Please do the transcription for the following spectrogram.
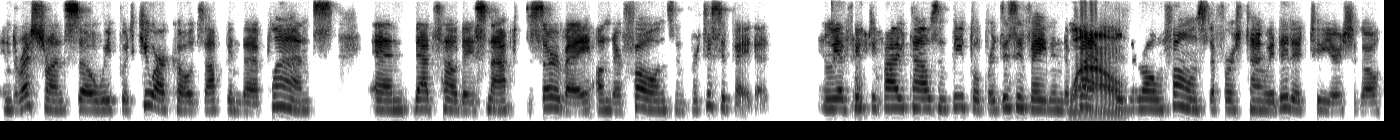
in the restaurant. So we put QR codes up in the plants, and that's how they snapped the survey on their phones and participated. And we had 55,000 people participate in the Wow. plan with their own phones the first time we did it two years ago.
